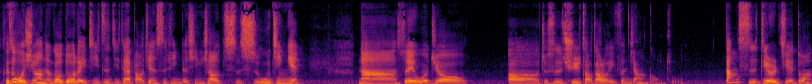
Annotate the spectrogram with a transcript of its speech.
可是我希望能够多累积自己在保健食品的行销实实务经验。那所以我就呃，就是去找到了一份这样的工作。当时第二阶段，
